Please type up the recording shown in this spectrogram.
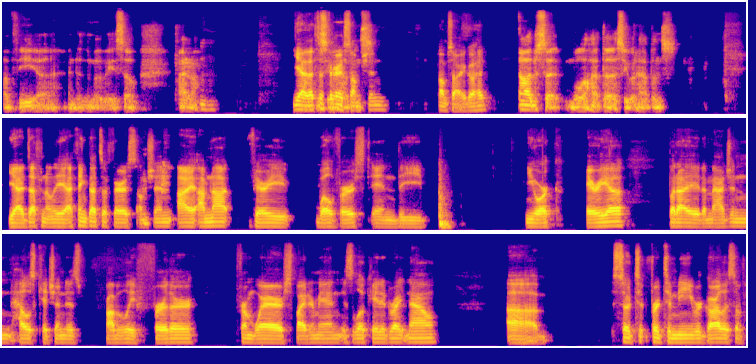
of the uh, end of the movie. So I don't know. Mm-hmm. Yeah, that's a fair assumption. I'm sorry. Go ahead. I'll just say we'll have to see what happens. Yeah, definitely. I think that's a fair assumption. I I'm not very well versed in the New York area, but I'd imagine Hell's Kitchen is probably further from where Spider-Man is located right now. Um, so to, for to me, regardless of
